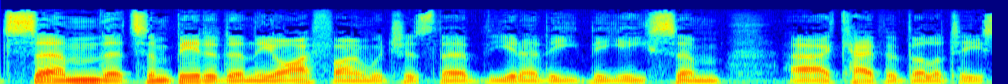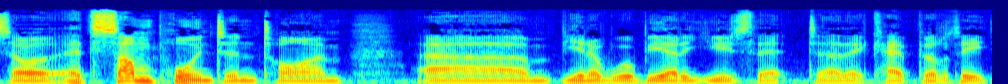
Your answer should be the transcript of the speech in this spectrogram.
SIM that's embedded in the iPhone, which is the you know the the eSIM uh, capability. So at some point in time, um, you know we'll be able to use that uh, that capability.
